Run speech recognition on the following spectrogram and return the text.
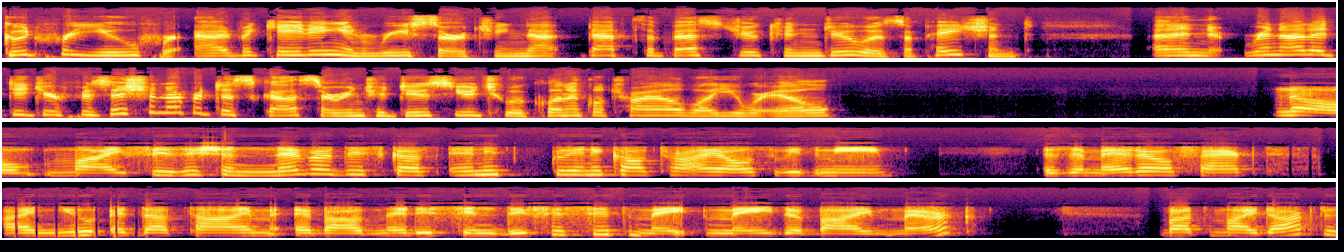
good for you for advocating and researching. That that's the best you can do as a patient. And Renata, did your physician ever discuss or introduce you to a clinical trial while you were ill? No, my physician never discussed any clinical trials with me. As a matter of fact, I knew at that time about medicine Dificid made, by Merck, but my doctor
